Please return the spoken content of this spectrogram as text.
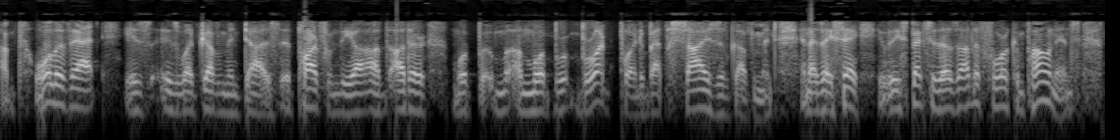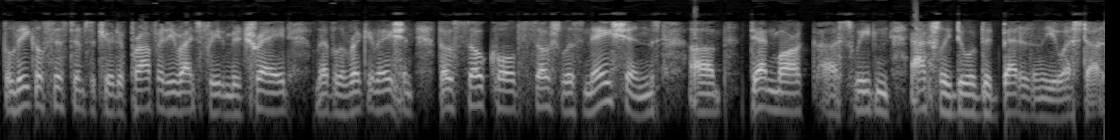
Um, all of that is is what government does. Apart from the uh, other more a more broad point about the size of government, and as I say, with respect to those other four components, the legal system, security of property rights, freedom of trade, level of regulation, those so-called socialist nations, uh, Denmark, uh, Sweden, actually do a bit better than the U.S. does.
